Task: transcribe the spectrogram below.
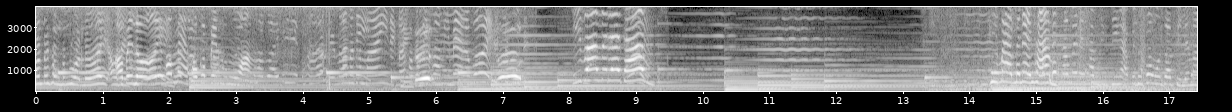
มันไปส่งตำรวจเลยเอาไปเลยพ่อแม่เขาก็เป็นห่วงทำอะไรพี่ฮะเด็กน้อยมาทำไมเด็กน้อยเขาก็มีพ่อมีแม่นะเว้ยที่บ้านไม่ได้ทพี่บ้านไม่ได้ทำถ้าไม่ได้ทำจริงๆอะไปดูกล้องวงจรปิดเลยไหม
